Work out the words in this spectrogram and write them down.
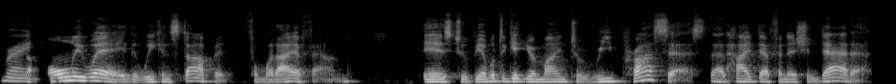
Right. The only way that we can stop it, from what I have found, is to be able to get your mind to reprocess that high definition data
